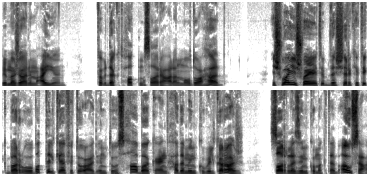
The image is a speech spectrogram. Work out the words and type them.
بمجال معين فبدك تحط مصاري على الموضوع هاد. شوي شوي تبدأ الشركة تكبر وبطل كافي تقعد انت وأصحابك عند حدا منكم بالكراج. صار لازمكم مكتب أوسع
